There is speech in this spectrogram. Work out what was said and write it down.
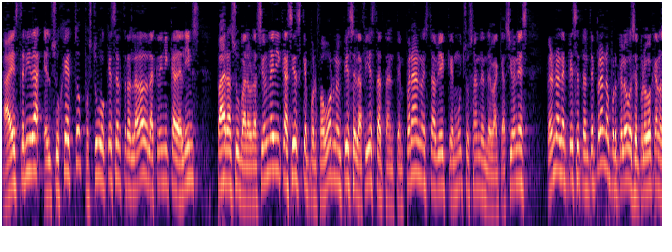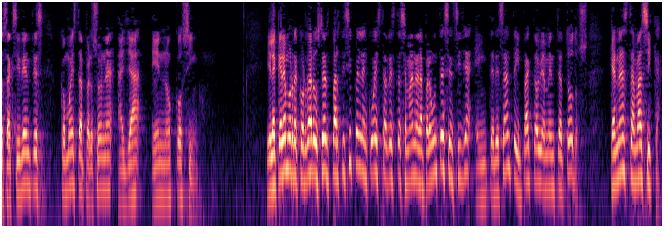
a esta herida, el sujeto pues tuvo que ser trasladado a la clínica del IMSS para su valoración médica, así es que por favor no empiece la fiesta tan temprano, está bien que muchos anden de vacaciones, pero no la empiece tan temprano porque luego se provocan los accidentes como esta persona allá en Ocosingo. Y le queremos recordar a usted, participe en la encuesta de esta semana. La pregunta es sencilla e interesante, impacta obviamente a todos. Canasta básica,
